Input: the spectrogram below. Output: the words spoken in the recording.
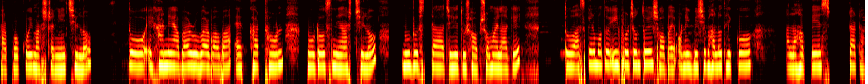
তারপর কই মাছটা নিয়েছিল? তো এখানে আবার রুবার বাবা এক কার্টন নুডলস নিয়ে আসছিল। নুডলসটা যেহেতু সব সময় লাগে। তো আজকের মতো এই পর্যন্তই। সবাই অনেক বেশি ভালো থেকো। আল্লাহ হাফেজ। টাটা।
